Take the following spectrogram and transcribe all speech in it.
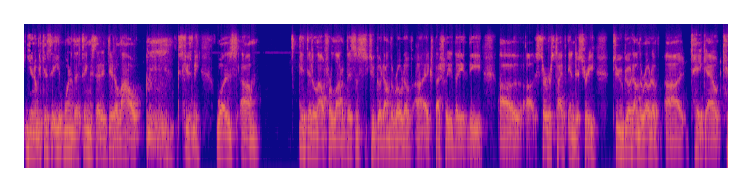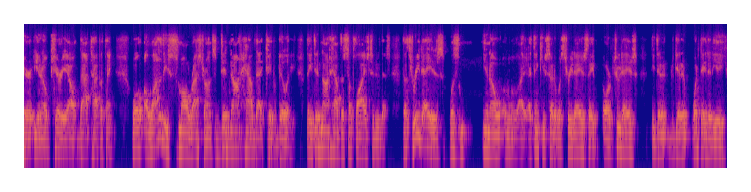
you know, because one of the things that it did allow, excuse me, was um, it did allow for a lot of businesses to go down the road of, uh, especially the the uh, uh, service type industry, to go down the road of uh, take out, carry you know, carry out that type of thing. Well, a lot of these small restaurants did not have that capability. They did not have the supplies to do this. The three days was, you know, I, I think you said it was three days. They or two days. He didn't get it. What day did he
